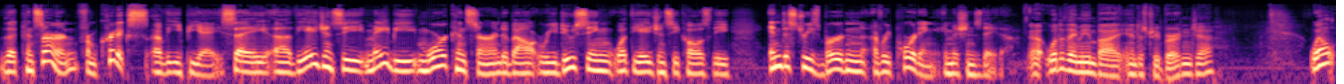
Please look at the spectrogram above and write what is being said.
The concern from critics of the EPA say uh, the agency may be more concerned about reducing what the agency calls the industry's burden of reporting emissions data. Uh, what do they mean by industry burden, Jeff? Well,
